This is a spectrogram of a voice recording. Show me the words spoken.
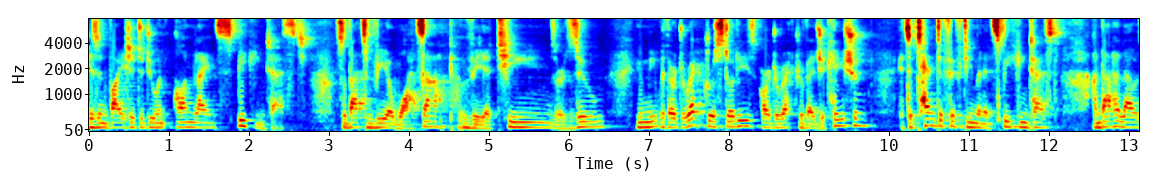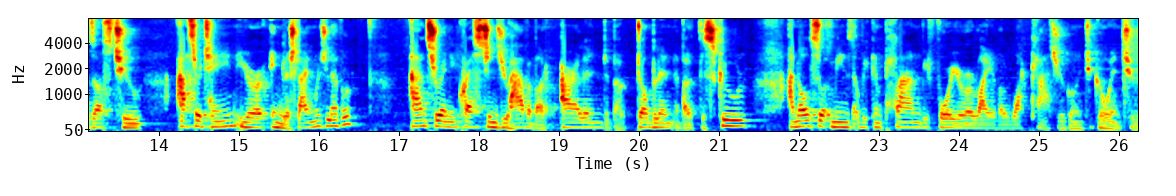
is invited to do an online speaking test. So that's via WhatsApp, via Teams or Zoom. You meet with our Director of Studies or Director of Education it's a 10 to 15 minute speaking test and that allows us to ascertain your English language level, answer any questions you have about Ireland, about Dublin, about the school, and also it means that we can plan before your arrival what class you're going to go into.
